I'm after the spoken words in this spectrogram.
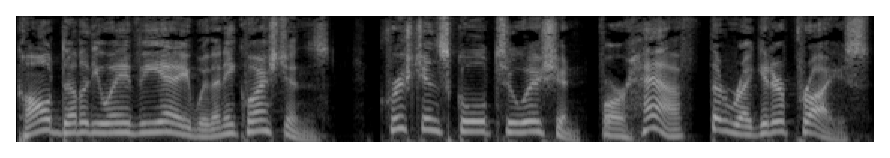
Call WAVA with any questions. Christian school tuition for half the regular price.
